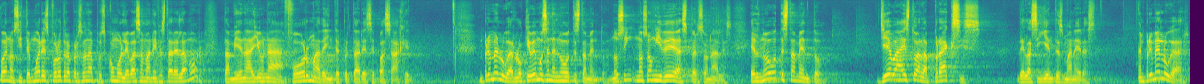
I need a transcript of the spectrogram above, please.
Bueno, si te mueres por otra persona, pues ¿cómo le vas a manifestar el amor? También hay una forma de interpretar ese pasaje. En primer lugar, lo que vemos en el Nuevo Testamento no, son ideas personales. El Nuevo Testamento lleva esto a la praxis de las siguientes maneras. En primer lugar,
